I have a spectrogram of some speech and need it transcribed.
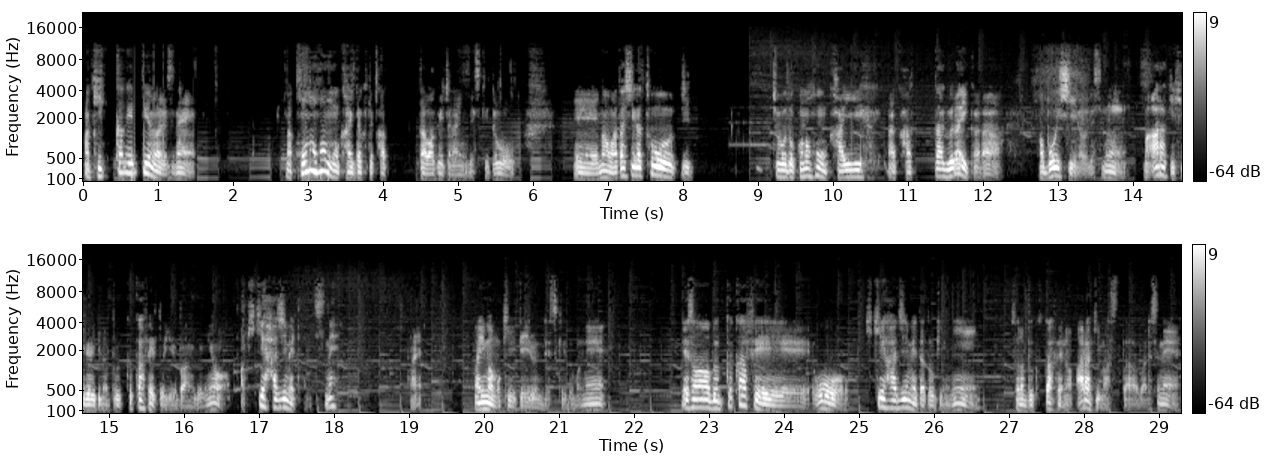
まあ、きっかけっていうのはですね、まあ、この本を買いたくて買ったわけじゃないんですけど、えー、まあ私が当時、ちょうどこの本を買い、買ったぐらいから、まあ、 Voicy のですね、まあ、荒木博之のブックカフェという番組を聞き始めたんですね。はい。まあ、今も聞いているんですけれどもね。で、そのブックカフェを聞き始めた時に、そのブックカフェの荒木マスターがですね、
